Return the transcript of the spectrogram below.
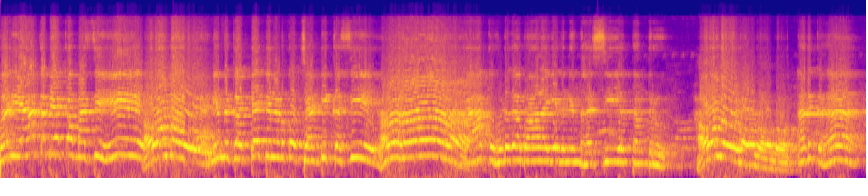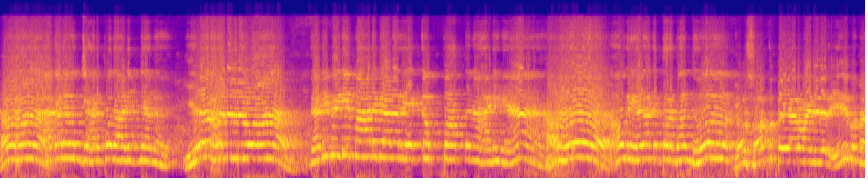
ಬರೀ ಯಾಕ ಬೇಕ ಮಸಿ? ಹೌದು. ನಿನ್ನ ಗಟ್ಟಿ ಐತಿ ನೋಡ್ಕೋ ಚಡ್ಡಿ ಕಸಿ. ಯಾಕ ಹುಡುಗ ಬಾಳ ಆಗ್ಯದ ನಿಂದ ಹಸಿ ಅಂತಂದ್ರು. ಹೌದೌದು ಹೌದು ಅದಕ್ಕ? ಹಾ ಹಾ. ಆಗಲೇ ಒಂದ್ ಜಾನಪದ ಹಾಡಿದ್ ನಾನು. ಏನ್ ಗಡಿಬಿಡಿ ಮಾಡಬೇಡ ರೇಕಪ್ಪ ಅಂತನ ಹಾಡಿನ. ಹಾ ಹಾ ಅವ್ರು ಹೇಳಕತ್ತಾರ ಬಂದು. ನೀವು ಸ್ವಂತ ತಯಾರು ಮಾಡಿದಿರಿ ಇದನ್ನ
